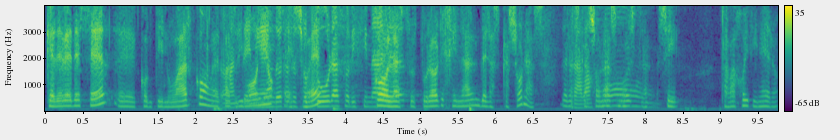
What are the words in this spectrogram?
que debe de ser eh, continuar con el patrimonio. Esas estructuras originales. Con la estructura original de las casonas, de las casonas nuestras. Sí, trabajo y dinero.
